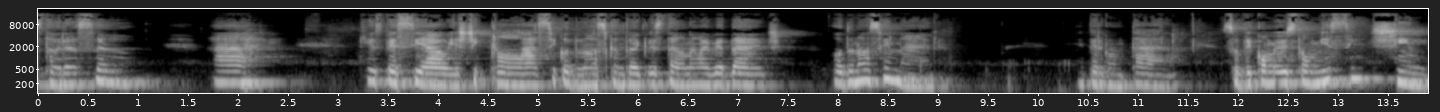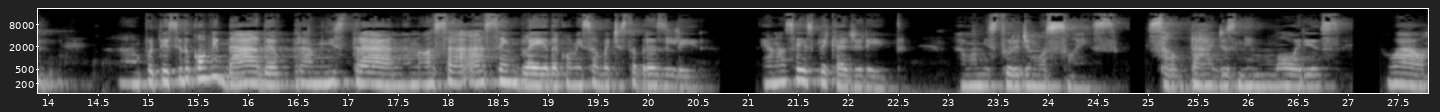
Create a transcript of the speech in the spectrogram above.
Comigo esta oração? Ah, que especial este clássico do nosso cantor cristão, não é verdade? Ou do nosso inário. Me perguntaram sobre como eu estou me sentindo ah, por ter sido convidada para ministrar na nossa Assembleia da Convenção Batista Brasileira. Eu não sei explicar direito. É uma mistura de emoções, saudades, memórias, uau,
